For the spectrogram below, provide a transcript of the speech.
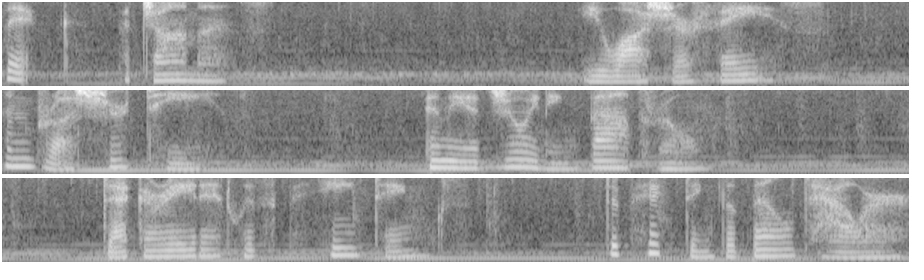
thick pajamas. You wash your face and brush your teeth, in the adjoining bathroom, decorated with paintings depicting the bell tower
